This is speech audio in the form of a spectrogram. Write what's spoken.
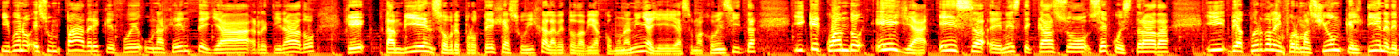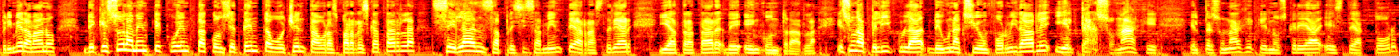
y bueno, es un padre que fue un agente ya retirado que también sobreprotege a su hija, la ve todavía como una niña y ella es una jovencita y que cuando ella es en este caso secuestrada y de acuerdo a la información que él tiene de primera mano de que solamente cuenta con 70 u 80 horas para rescatarla, se lanza precisamente a rastrear y a tratar de encontrarla. Es una película de una acción formidable y el personaje, el personaje que nos crea este actor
